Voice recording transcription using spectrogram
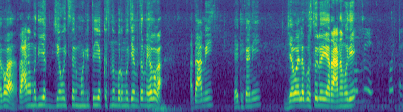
हे बघा रानामध्ये एक जेवायची तर म्हणली तर एकच नंबर मजा मित्रांनो हे बघा. आता आम्ही या ठिकाणी जेवायला बसलेलो आहे या रानामध्ये मम्मी मटण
